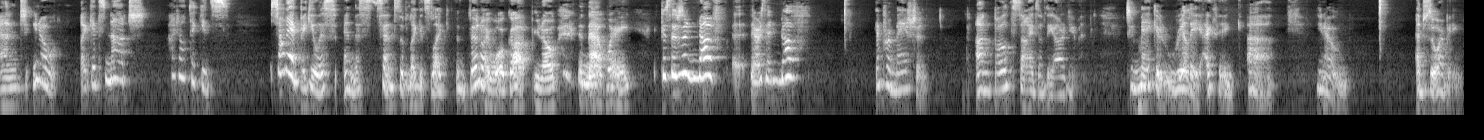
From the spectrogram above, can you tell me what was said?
And you know, like it's not. I don't think it's it's not ambiguous in the sense of like it's like and then I woke up, you know, in that way because there's enough there's enough information on both sides of the argument. To make it really, I think, uh, you know, absorbing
